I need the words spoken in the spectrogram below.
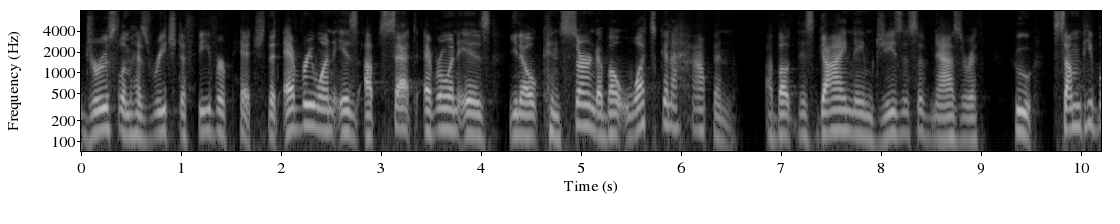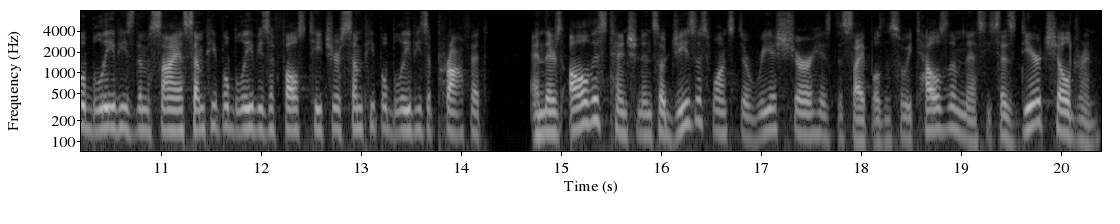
Jerusalem has reached a fever pitch, that everyone is upset, everyone is, you know, concerned about what's going to happen about this guy named Jesus of Nazareth, who some people believe he's the Messiah, some people believe he's a false teacher, some people believe he's a prophet. And there's all this tension. And so Jesus wants to reassure his disciples. And so he tells them this He says, Dear children,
